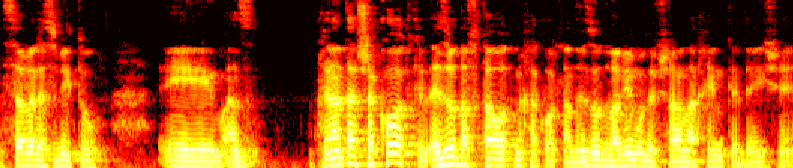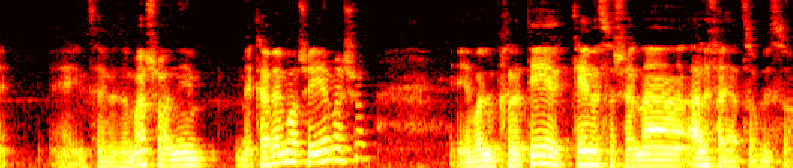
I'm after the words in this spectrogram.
serverless V2. אה, אז מבחינת ההשקות, איזה עוד הפתעות מחכות לנו, איזה דברים עוד אפשר להכין כדי ש... יצא מזה משהו, אני מקווה מאוד שיהיה משהו, אבל מבחינתי כנס השנה, א' היה עצוב לנסוע.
